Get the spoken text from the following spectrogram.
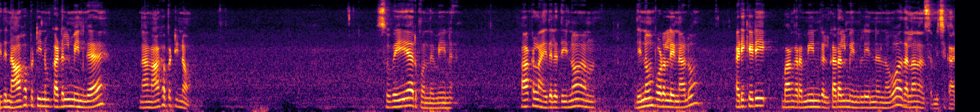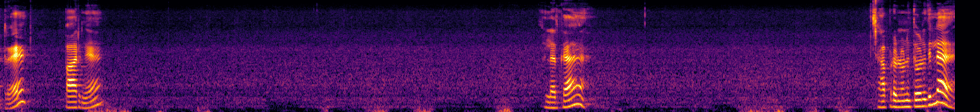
இது நாகப்பட்டினம் கடல் மீனுங்க. நான் நாகப்பட்டினம். சுவையாக இருக்கும் இந்த மீன். பார்க்கலாம் இதில் தினம் தினம் போடலைனாலும் அடிக்கடி வாங்குகிற மீன்கள் கடல் மீன்கள் என்னென்னவோ அதெல்லாம் நான் சமைச்சு காட்டுறேன். பாருங்கள் நல்லா இருக்கா? சாப்பிடணும்னு தோணுதில்ல?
